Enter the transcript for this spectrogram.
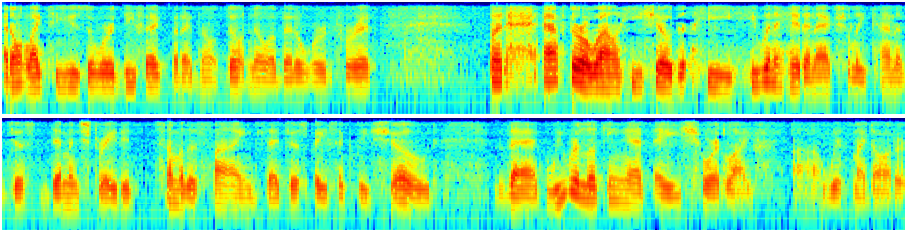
I don't like to use the word defect, but I don't don't know a better word for it. But after a while, he showed he he went ahead and actually kind of just demonstrated some of the signs that just basically showed that we were looking at a short life uh, with my daughter.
